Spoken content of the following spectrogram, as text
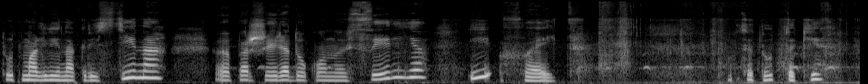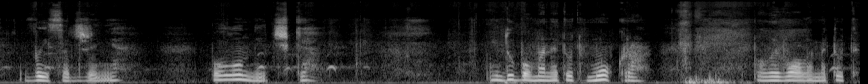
Тут Мальвіна Крістіна, е, перший рядок воно Сирія і Фейт. Оце тут такі висаджені полунички. Іду, бо в мене тут мокро. Поливали ми тут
